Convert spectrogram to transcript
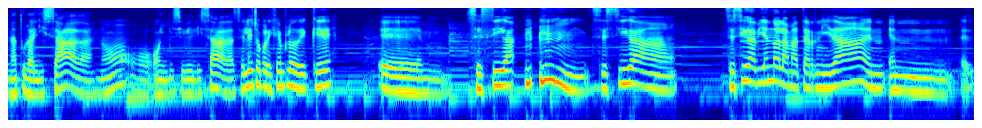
naturalizadas, ¿no? O, invisibilizadas. El hecho, por ejemplo, de que eh, se siga, se siga se siga viendo a la maternidad en, eh,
